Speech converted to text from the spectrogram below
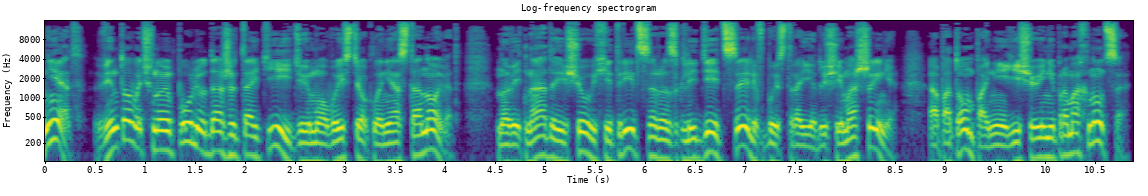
Нет, винтовочную пулю даже такие дюймовые стекла не остановят, но ведь надо еще ухитриться разглядеть цель в быстро едущей машине, а потом по ней еще и не промахнуться.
